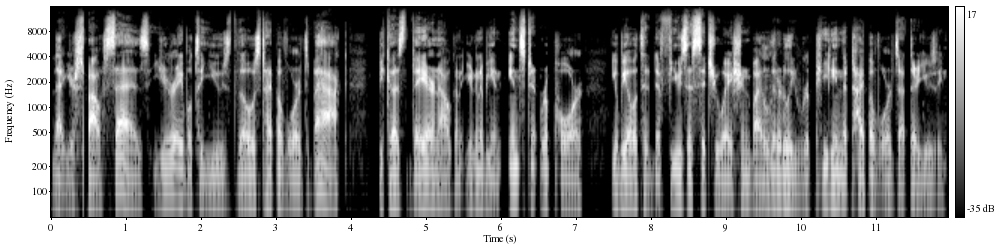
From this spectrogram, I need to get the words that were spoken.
that your spouse says, you're able to use those type of words back because they are now going to you're going to be an instant rapport. You'll be able to diffuse a situation by mm-hmm. literally repeating the type of words that they're using.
